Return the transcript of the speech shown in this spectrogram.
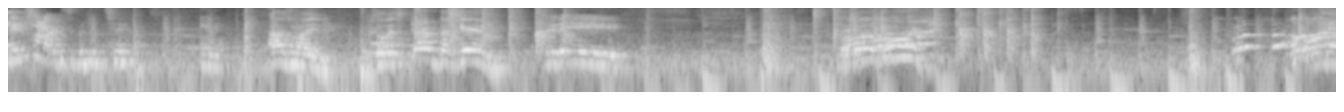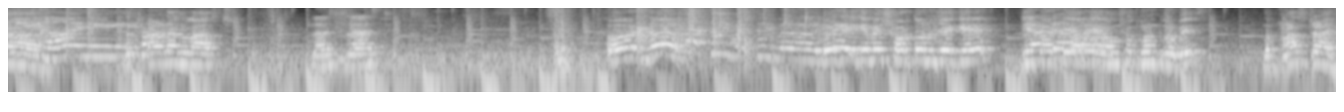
নেক্সট পার্টিসিপেন্ট হচ্ছে। আজ mine so start the game ready oh good হয়নি হয়নি the third and last last last oh no দুইবার দুইবার তো এই গেমের শর্ত অনুযায়ী কে দুইবার ডেয়ারে। অংশগ্রহণ করবে the first time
